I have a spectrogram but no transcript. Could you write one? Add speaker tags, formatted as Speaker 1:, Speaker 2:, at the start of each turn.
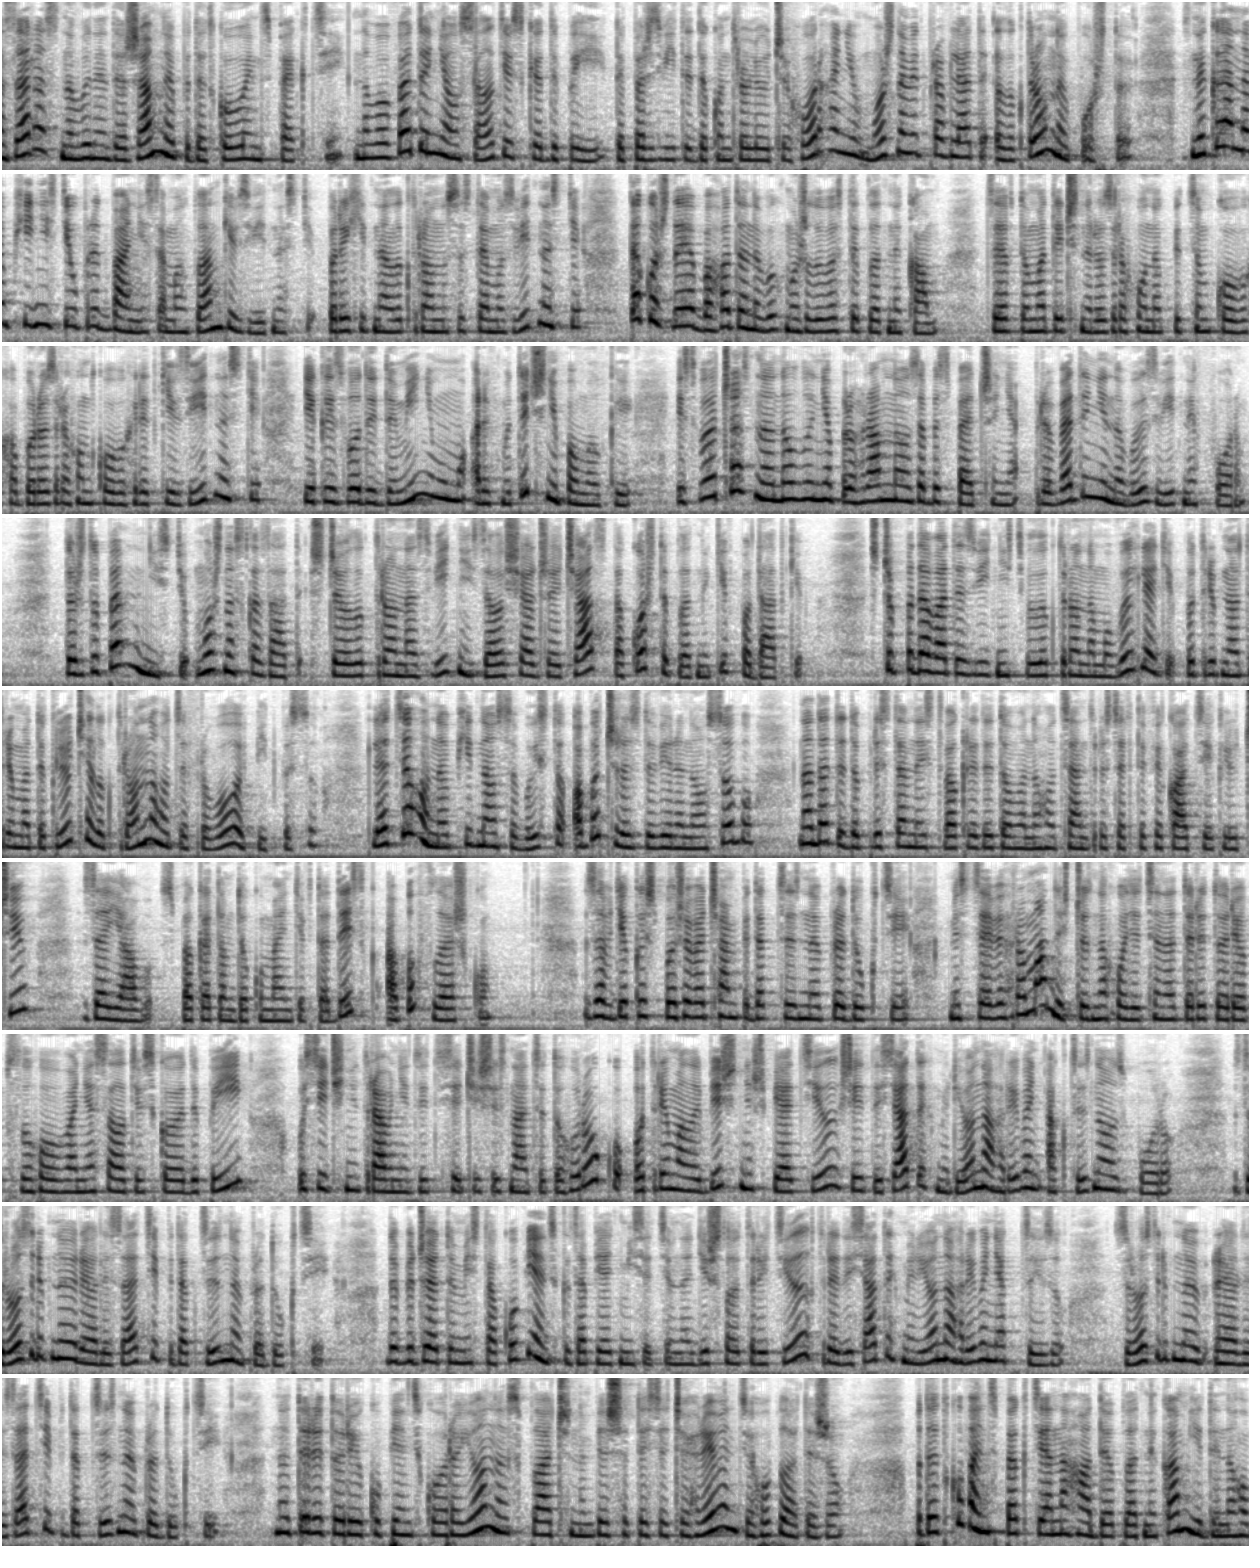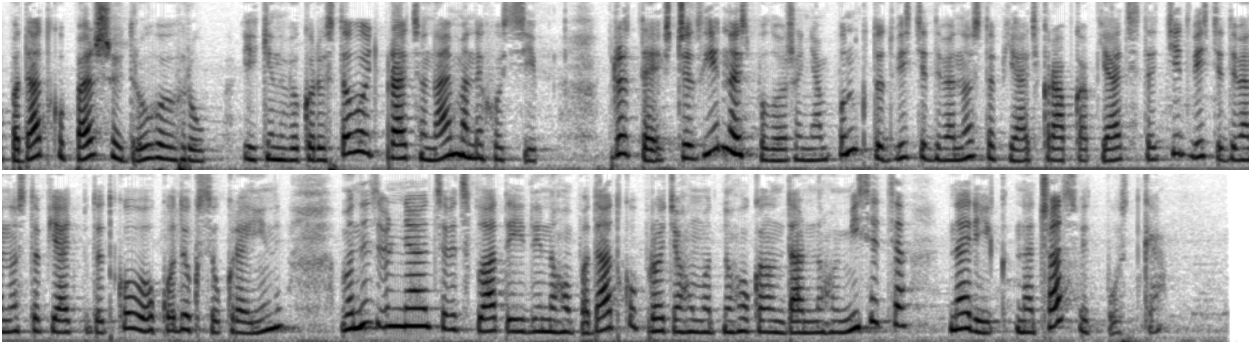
Speaker 1: А зараз новини Державної податкової інспекції. Нововведення у Салтівській ДПІ. Тепер звіти до контролюючих органів можна відправляти електронною поштою. Зникає необхідність і у придбанні самих бланків звітності. Перехід на електронну систему звітності також дає багато нових можливостей платникам. Це автоматичний розрахунок підсумкових або розрахункових рядків звітності, який зводить до мінімуму арифметичні помилки, і своєчасне оновлення програмного забезпечення при введенні нових звітних форм. Тож з упевненістю можна сказати, що електронна звітність заощаджує час та кошти платників податків. Щоб подавати звітність в електронному вигляді, потрібно отримати ключ електронного цифрового підпису. Для цього необхідно особисто або через довірену особу надати до представництва акредитованого центру сертифікації ключів заяву з пакетом документів та диск або флешку. Завдяки споживачам підакцизної продукції місцеві громади, що знаходяться на території обслуговування Салтівської ДПІ, у січні-травні 2016 року отримали більш ніж 5,6 мільйона гривень акцизного збору з роздрібної реалізації підакцизної продукції. До бюджету міста Куп'янськ за 5 місяців надійшло 3,3 мільйона гривень акцизу з роздрібної реалізації підакцизної продукції. На території Куп'янського району сплачено більше тисячі гривень цього платежу. Податкова інспекція нагадує платникам єдиного податку першої і другої груп, які не використовують працю найманих осіб. Про те, що згідно із положенням пункту 295.5 статті 295 Податкового кодексу України, вони звільняються від сплати єдиного податку протягом одного календарного місяця на рік на час відпустки.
